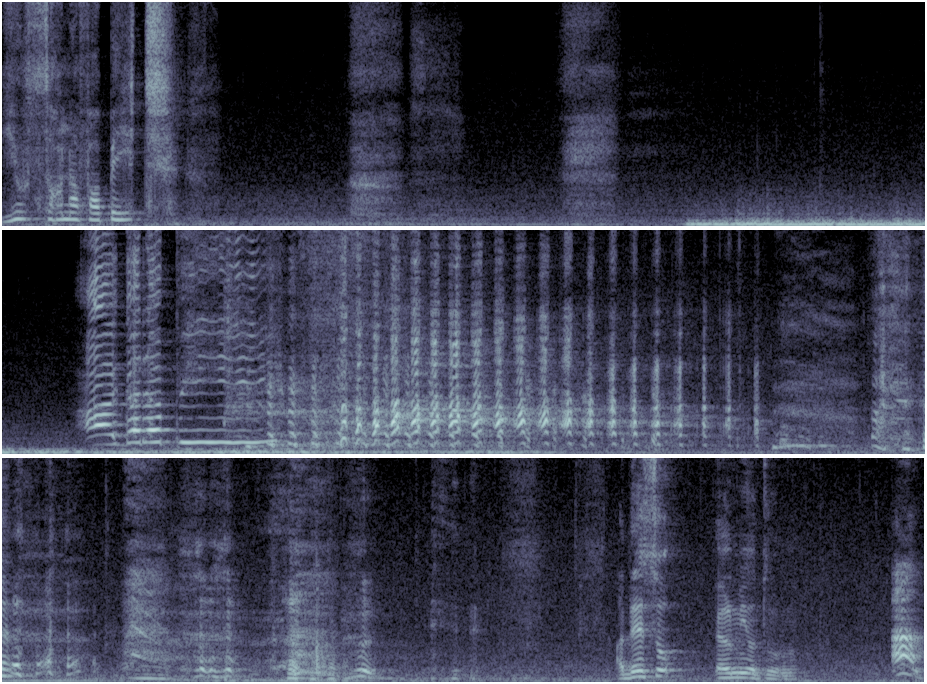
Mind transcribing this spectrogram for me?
You son of a bitch. I gotta pee. Adesso è il mio turno. ah,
